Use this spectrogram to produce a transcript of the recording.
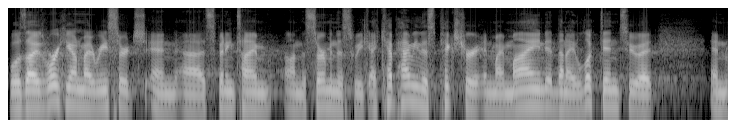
Well, as I was working on my research and uh, spending time on the sermon this week, I kept having this picture in my mind, and then I looked into it, and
